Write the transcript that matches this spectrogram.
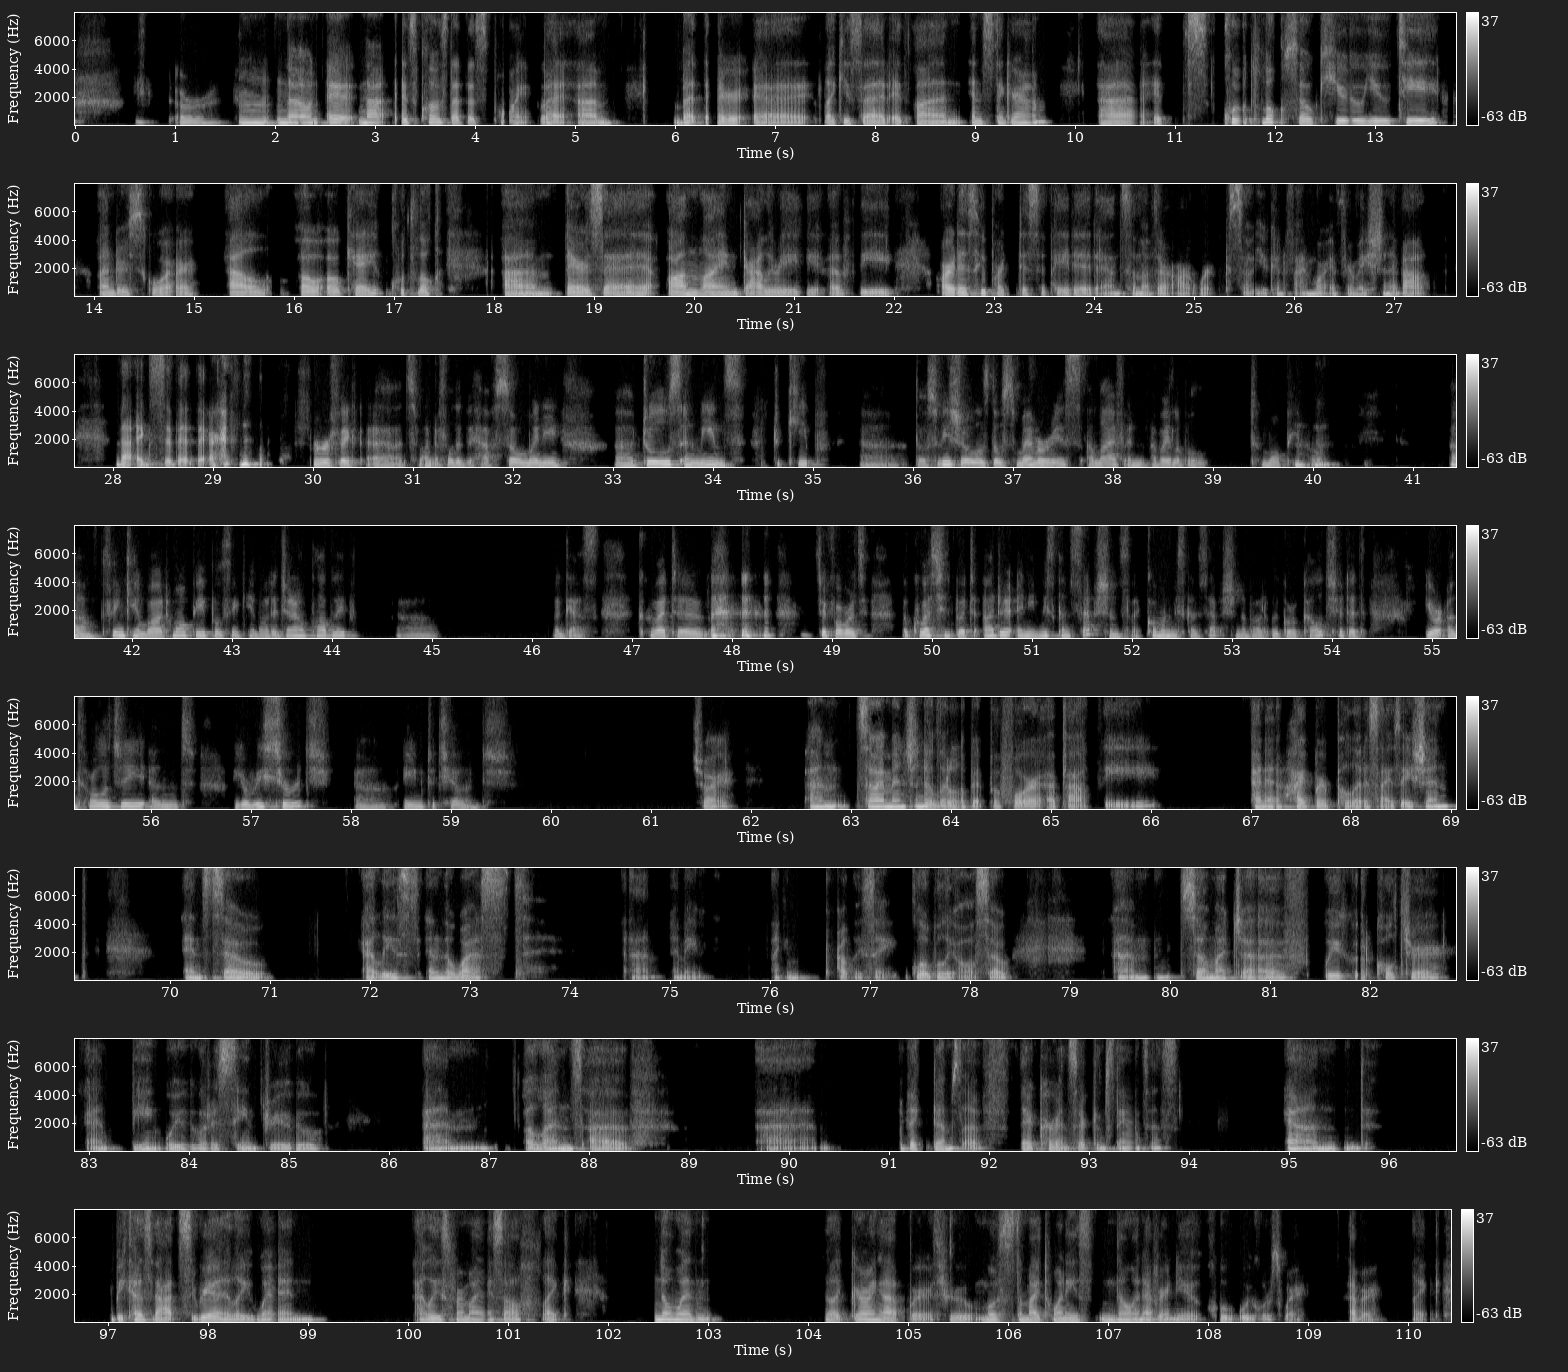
or mm, no, it not. It's closed at this point, but um, but there, uh, like you said, it's on Instagram. Uh, it's Qutluk, so Q U T underscore L O O K Qutluk. Um, there's a online gallery of the artists who participated and some of their artwork. So you can find more information about that exhibit there. Perfect. Uh, it's wonderful that we have so many uh, tools and means to keep uh, those visuals, those memories alive and available to more people. Mm-hmm. Um, thinking about more people, thinking about the general public. I guess quite a straightforward question, but are there any misconceptions, like common misconception about Uyghur culture that your anthology and your research uh, aim to challenge? Sure. Um, so I mentioned a little bit before about the kind of hyper politicization. And so, at least in the West, uh, I mean, I can probably say globally also, um, so much of Uyghur culture and being Uyghur is seen through um, a lens of um, victims of their current circumstances. And because that's really when, at least for myself, like no one, like growing up or through most of my 20s, no one ever knew who Uyghurs were, ever. Like,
